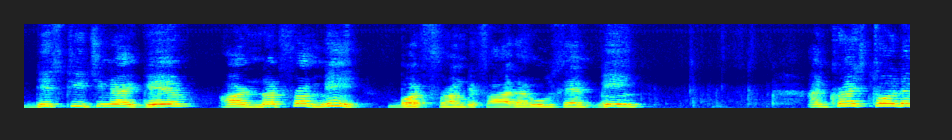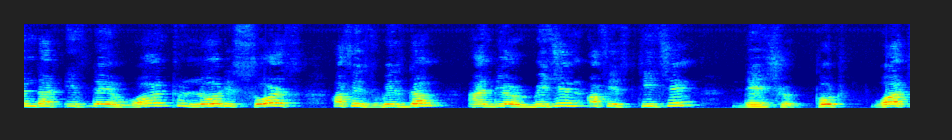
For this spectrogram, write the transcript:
This teaching I gave are not from me, but from the Father who sent me. And Christ told them that if they want to know the source of his wisdom and the origin of his teaching, they should put what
